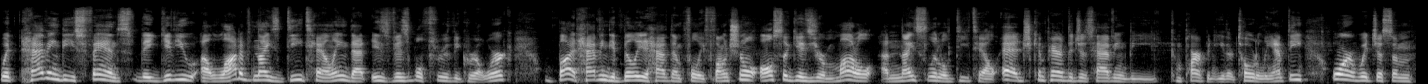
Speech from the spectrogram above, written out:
with having these fans, they give you a lot of nice detailing that is visible through the grill work, but having the ability to have them fully functional also gives your model a nice little detail edge compared to just having the compartment either totally empty or with just some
